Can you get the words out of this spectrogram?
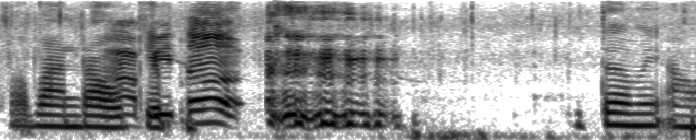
เพราะบ้านๆเราอะเก็บปีเตอร์พีเตอร์ไม่เอา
